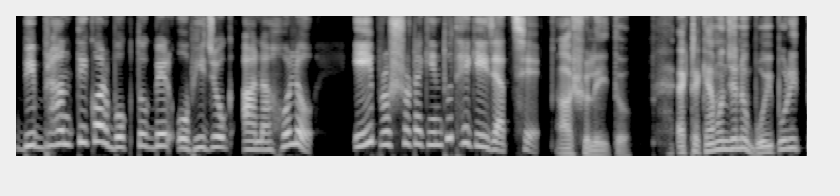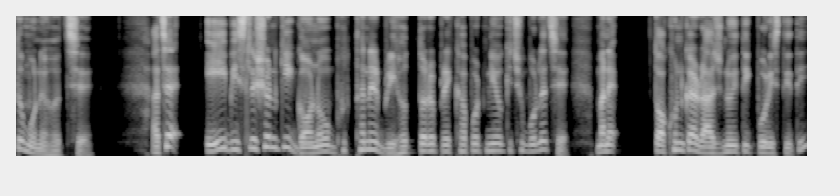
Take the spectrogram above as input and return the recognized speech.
বিভ্রান্তিকর বক্তব্যের অভিযোগ আনা হল? এই প্রশ্নটা কিন্তু থেকেই যাচ্ছে। আসলেই তো। একটা কেমন যেন বৈপরীত্য মনে হচ্ছে। আচ্ছা এই বিশ্লেষণ কি গণ অভ্যুত্থানের বৃহত্তর প্রেক্ষাপট নিয়েও কিছু বলেছে? মানে তখনকার রাজনৈতিক পরিস্থিতি?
